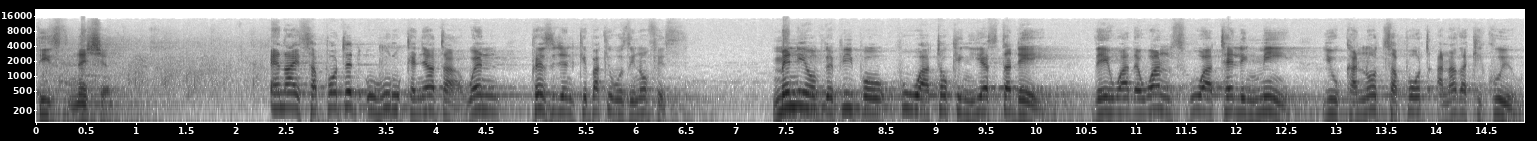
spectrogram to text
this nation. And I supported Uhuru Kenyatta when President Kibaki was in office. Many of the people who were talking yesterday, they were the ones who are telling me, you cannot support another Kikuyu.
